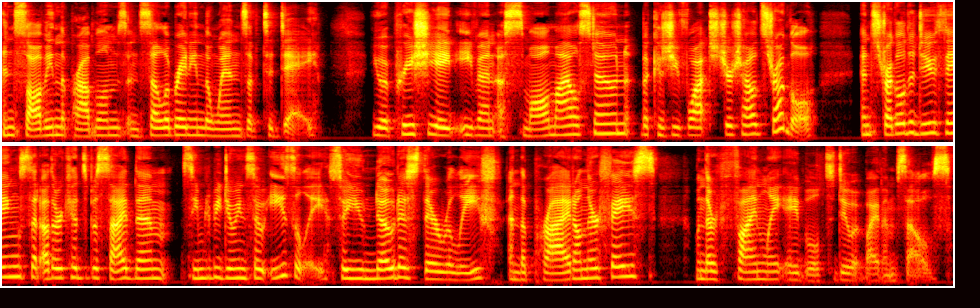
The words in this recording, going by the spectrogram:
in solving the problems and celebrating the wins of today. You appreciate even a small milestone because you've watched your child struggle and struggle to do things that other kids beside them seem to be doing so easily. So you notice their relief and the pride on their face when they're finally able to do it by themselves.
